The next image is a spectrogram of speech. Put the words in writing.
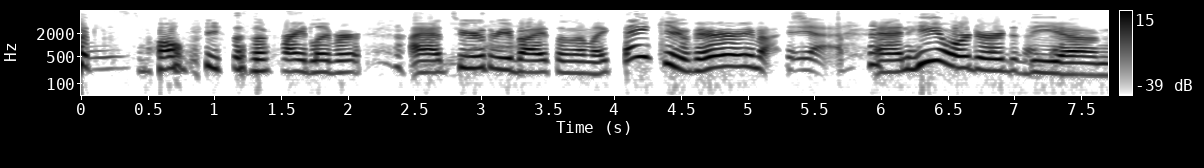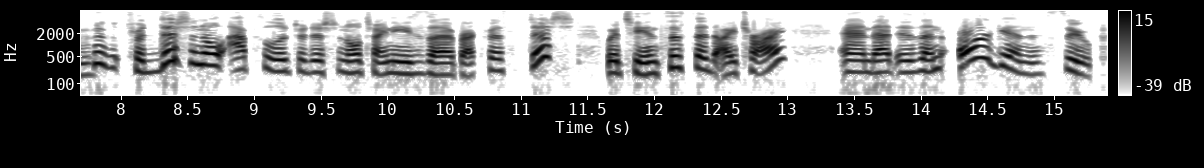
with Oh. small pieces of fried liver. I had two or three bites, and I'm like, thank you very much. yeah. And he ordered the um, traditional, absolute traditional Chinese uh, breakfast dish, which he insisted I try, and that is an organ soup.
